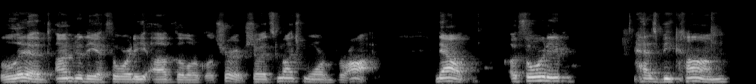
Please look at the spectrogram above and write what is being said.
lived under the authority of the local church. So it's much more broad. Now, authority has become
